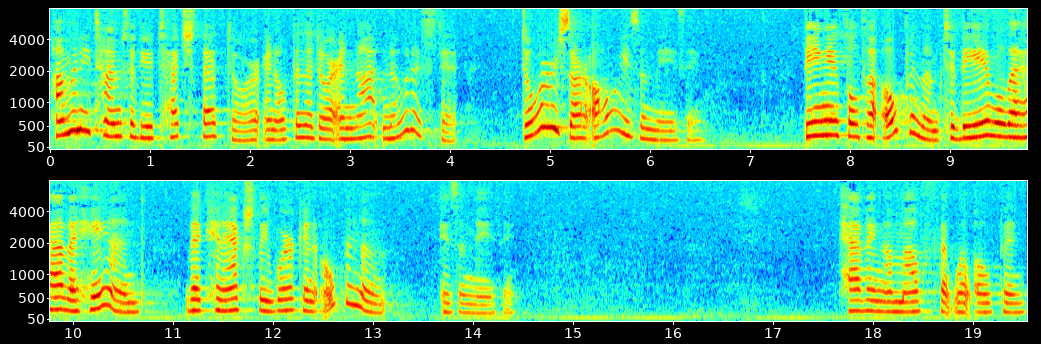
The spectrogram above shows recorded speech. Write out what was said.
How many times have you touched that door and opened the door and not noticed it? Doors are always amazing. Being able to open them, to be able to have a hand that can actually work and open them is amazing. Having a mouth that will open,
